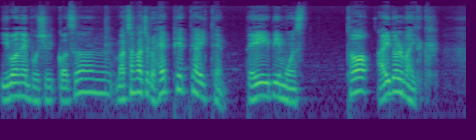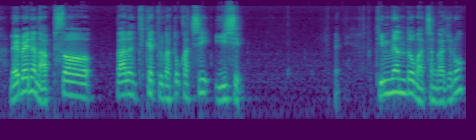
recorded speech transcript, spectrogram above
이번에 보실 것은 마찬가지로 해피해피 아이템, 베이비 몬스터 아이돌 마이크. 레벨은 앞서 다른 티켓들과 똑같이 20. 네. 뒷면도 마찬가지로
